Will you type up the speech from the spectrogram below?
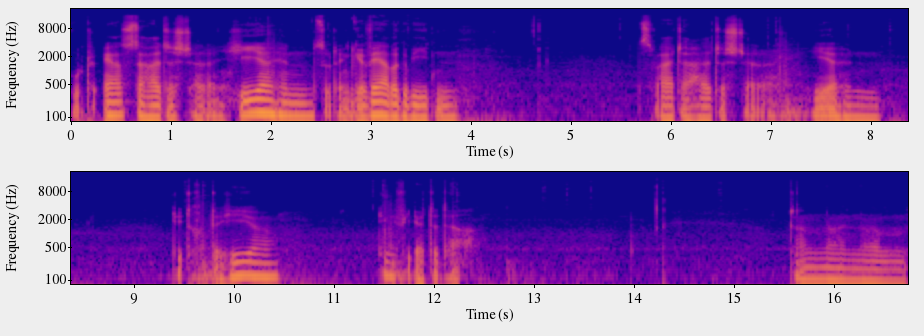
Gut, erste Haltestelle hier hin zu den Gewerbegebieten. Zweite Haltestelle hier hin. Die dritte hier. Die vierte da. Dann ein ähm,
